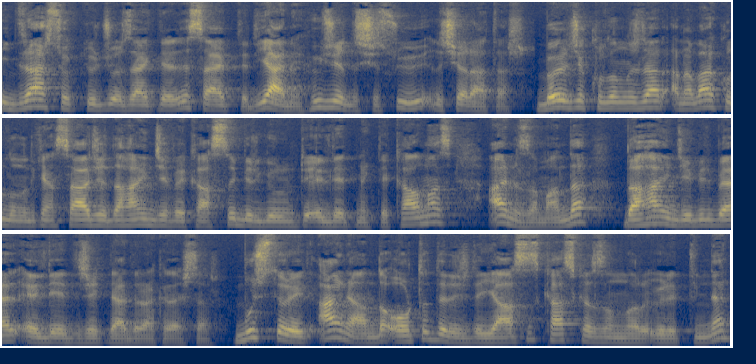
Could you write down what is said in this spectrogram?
idrar söktürücü özelliklere de sahiptir. Yani hücre dışı suyu dışarı atar. Böylece kullanıcılar anavar kullanırken sadece daha ince ve kaslı bir görüntü elde etmekte kalmaz. Aynı zamanda daha ince bir bel elde edeceklerdir arkadaşlar. Bu steroid aynı anda orta derecede yağsız kas kazanımları ürettiğinden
